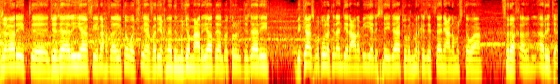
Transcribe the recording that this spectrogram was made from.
زغاريت جزائرية في لحظة يتوج فيها فريق نادي المجمع الرياضي البترول الجزائري بكأس بطولة الأندية العربية للسيدات وبالمركز الثاني على مستوى فرق الرجال.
